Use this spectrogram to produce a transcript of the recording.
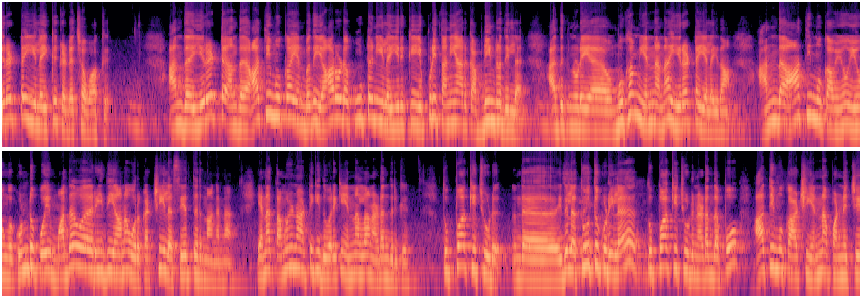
இரட்டை இரட்டை இலைக்கு கிடைச்ச வாக்கு. அந்த இரட்டை அந்த அதிமுக என்பது யாரோட கூட்டணியில இருக்கு எப்படி தனியா இருக்கு அப்படின்றது இல்லை. அதுக்குனுடைய முகம் என்னன்னா இரட்டை இலை தான். அந்த அதிமுகவையும் இவங்க கொண்டு போய் மத ரீதியான ஒரு கட்சியில சேர்த்துருந்தாங்கன்னா ஏன்னா தமிழ்நாட்டுக்கு இது வரைக்கும் என்னெல்லாம் நடந்திருக்கு? துப்பாக்கி சூடு இந்த இதில் தூத்துக்குடியில் துப்பாக்கி சூடு நடந்தப்போ அதிமுக ஆட்சி என்ன பண்ணுச்சு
